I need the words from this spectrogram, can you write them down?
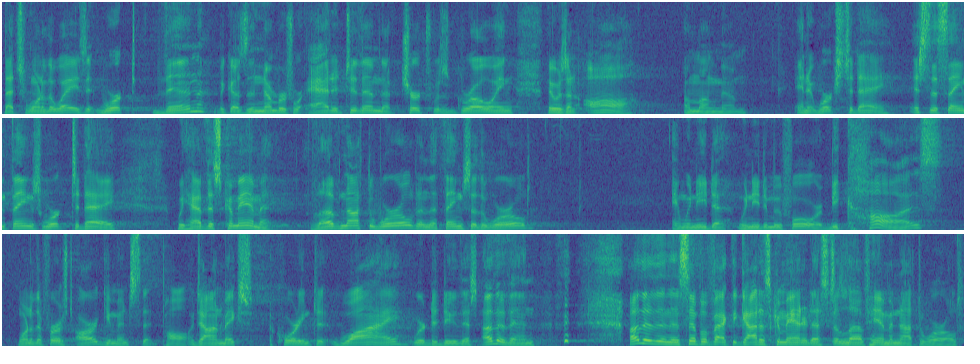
That's one of the ways. It worked then because the numbers were added to them, the church was growing, there was an awe among them, and it works today. It's the same things work today. We have this commandment love not the world and the things of the world, and we need to, we need to move forward because one of the first arguments that Paul John makes according to why we're to do this, other than other than the simple fact that God has commanded us to love him and not the world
